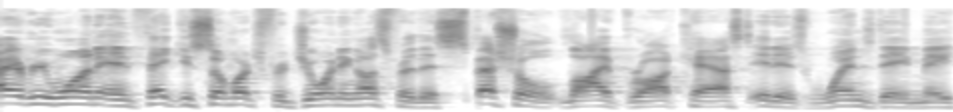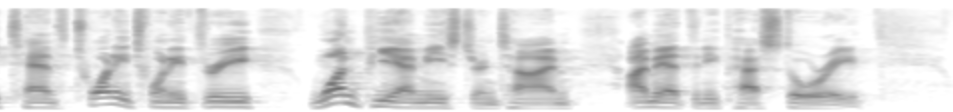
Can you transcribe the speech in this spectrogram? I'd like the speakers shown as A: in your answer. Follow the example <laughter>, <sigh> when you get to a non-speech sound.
A: Hi, everyone, and thank you so much for joining us for this special live broadcast. It is Wednesday, May 10th, 2023, 1 p.m. Eastern Time. I'm Anthony Pastore.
